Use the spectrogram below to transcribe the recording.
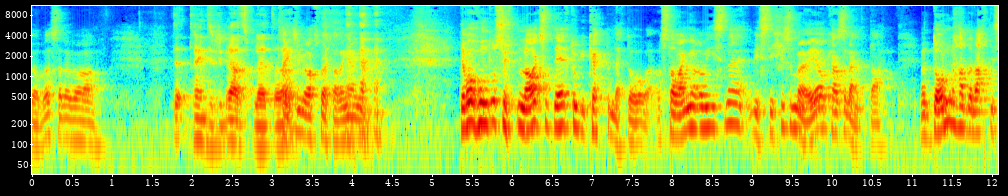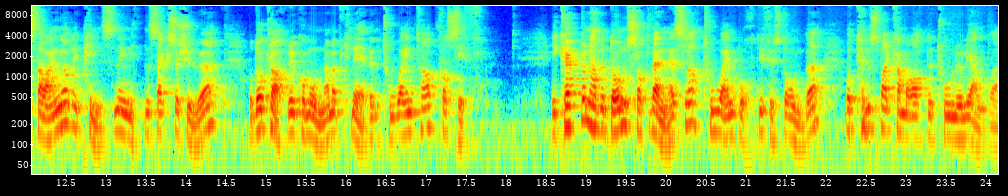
øre, så det var Det trengte ikke gratisbilletter. Trengte ikke gratisbilletter den gangen. Det var 117 lag som deltok i cupen dette året. og Stavanger-avisene visste ikke så mye om hva som venta. Men Don hadde vært i Stavanger i pinsen i 1926, og da klarte de å komme unna med et knepent 2-1-tap for SIF. I cupen hadde Don slått Vennesla 2-1 borte i første runde, og Tønsberg-kameratene 2-0 i andre.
